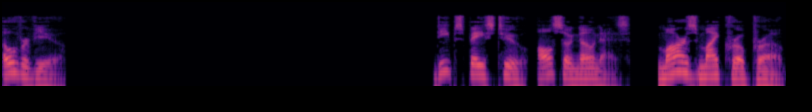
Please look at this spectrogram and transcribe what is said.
Overview Deep Space Two, also known as Mars Microprobe,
